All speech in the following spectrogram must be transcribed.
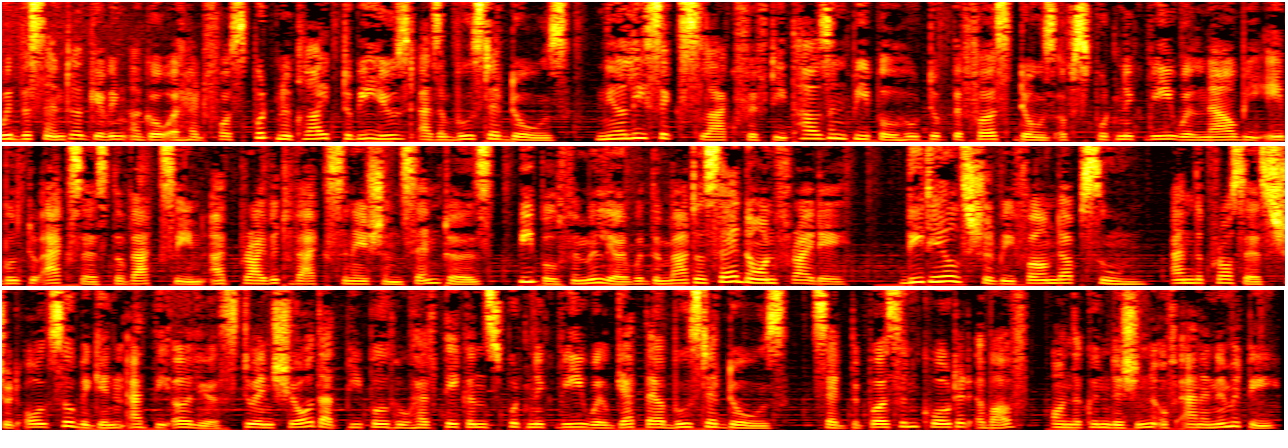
With the center giving a go ahead for Sputnik Light to be used as a booster dose, nearly 6,50,000 people who took the first dose of Sputnik V will now be able to access the vaccine at private vaccination centers, people familiar with the matter said on Friday. Details should be firmed up soon, and the process should also begin at the earliest to ensure that people who have taken Sputnik V will get their booster dose, said the person quoted above, on the condition of anonymity,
